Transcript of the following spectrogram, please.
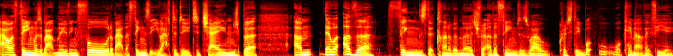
our theme was about moving forward, about the things that you have to do to change. But um, there were other things that kind of emerged for other themes as well. Christie, what what came out of it for you?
